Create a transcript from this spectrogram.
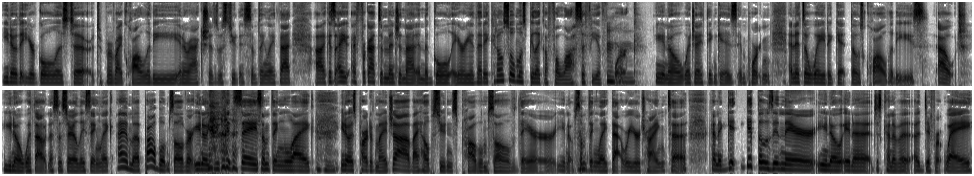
you know, that your goal is to, to provide quality interactions with students, something like that. Because uh, I, I forgot to mention that in the goal area, that it could also almost be like a philosophy of mm-hmm. work you know, which I think is important. And it's a way to get those qualities out, you know, without necessarily saying, like, I am a problem solver. You know, you could say something like, mm-hmm. you know, as part of my job, I help students problem solve their, you know, something mm-hmm. like that, where you're trying to kind of get, get those in there, you know, in a just kind of a, a different way.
